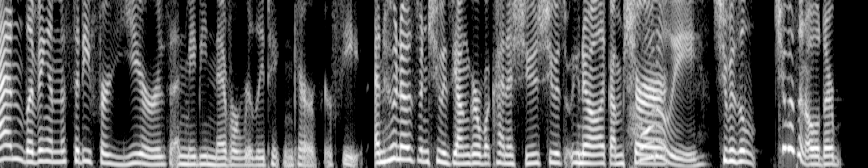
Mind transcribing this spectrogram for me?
and living in the city for years and maybe never really taking care of your feet. And who knows when she was younger what kind of shoes she was, you know, like I'm sure Totally. she was a she wasn't older,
